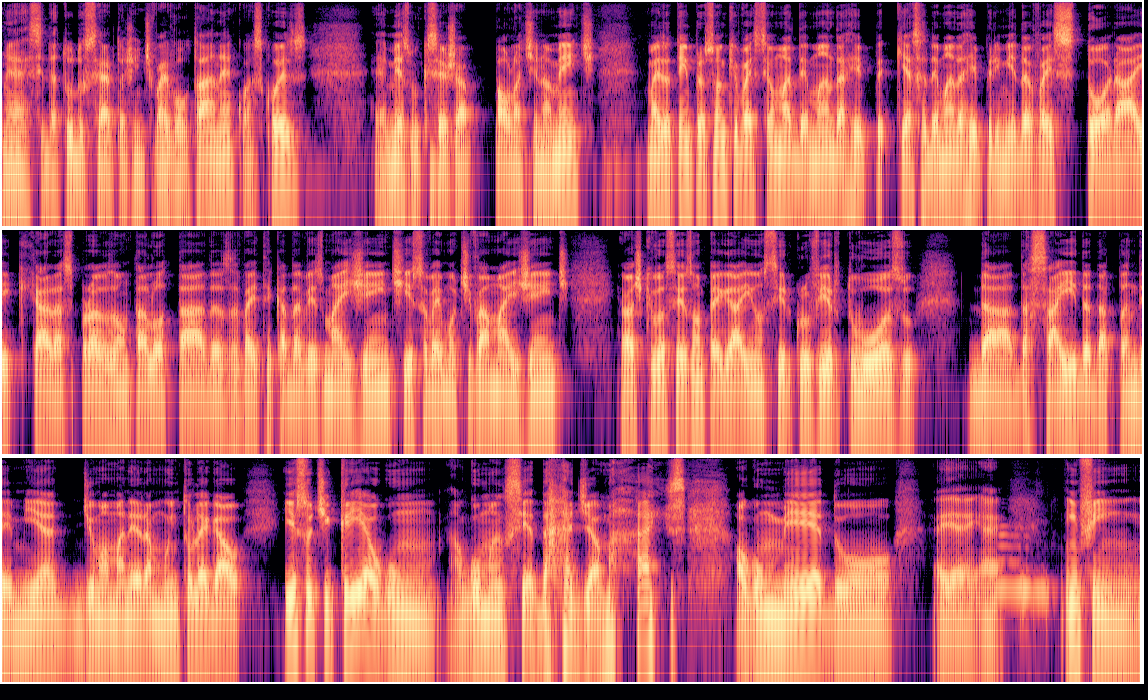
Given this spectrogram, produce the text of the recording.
é, se dá tudo certo, a gente vai voltar né, com as coisas, é, mesmo que seja paulatinamente, mas eu tenho a impressão que vai ser uma demanda, que essa demanda reprimida vai estourar e que, cara, as provas vão estar lotadas, vai ter cada vez mais gente, isso vai motivar mais gente. Eu acho que vocês vão pegar aí um círculo virtuoso da, da saída da pandemia de uma maneira muito legal. Isso te cria algum, alguma ansiedade a mais, algum medo? É, é, é enfim,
